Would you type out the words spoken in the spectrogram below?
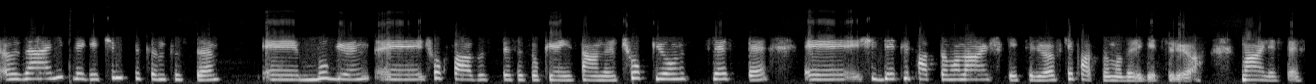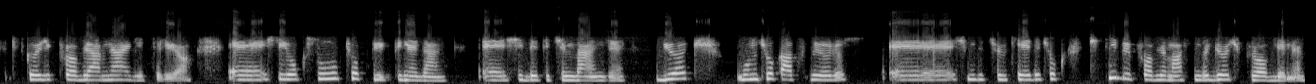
özellikle geçim sıkıntısı e, bugün e, çok fazla strese sokuyor insanları. Çok yoğun stres de e, şiddetli patlamalar getiriyor, öfke patlamaları getiriyor maalesef. Psikolojik problemler getiriyor. E, işte yoksulluk çok büyük bir neden e, şiddet için bence. Göç, bunu çok atlıyoruz. E, şimdi Türkiye'de çok ciddi bir problem aslında göç problemi.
